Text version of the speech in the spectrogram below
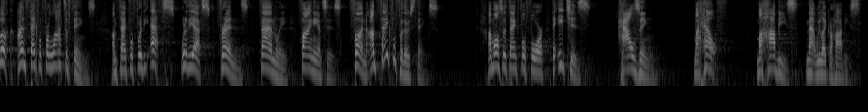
Look, I'm thankful for lots of things. I'm thankful for the F's. What are the F's? Friends, family, finances, fun. I'm thankful for those things. I'm also thankful for the H's housing, my health, my hobbies. Matt, we like our hobbies,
